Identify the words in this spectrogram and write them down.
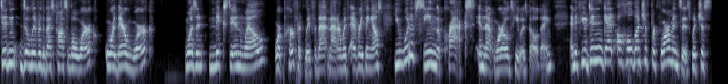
didn't deliver the best possible work or their work wasn't mixed in well or perfectly for that matter with everything else, you would have seen the cracks in that world he was building. And if you didn't get a whole bunch of performances with just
